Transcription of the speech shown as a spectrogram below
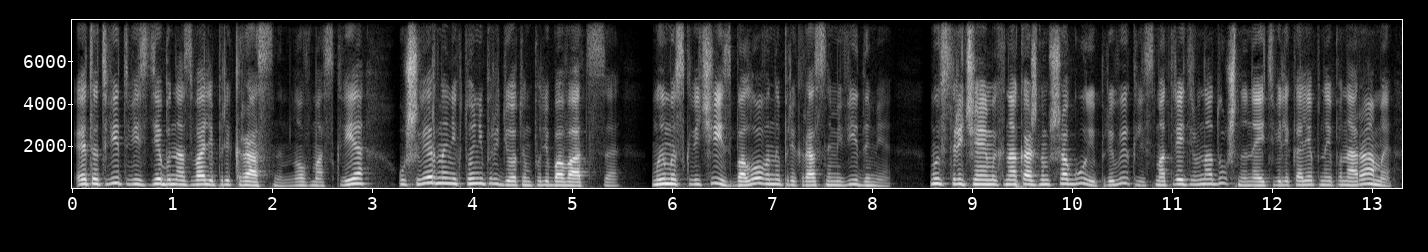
Этот вид везде бы назвали прекрасным, но в Москве уж верно никто не придет им полюбоваться. Мы, москвичи, избалованы прекрасными видами. Мы встречаем их на каждом шагу и привыкли смотреть равнодушно на эти великолепные панорамы –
